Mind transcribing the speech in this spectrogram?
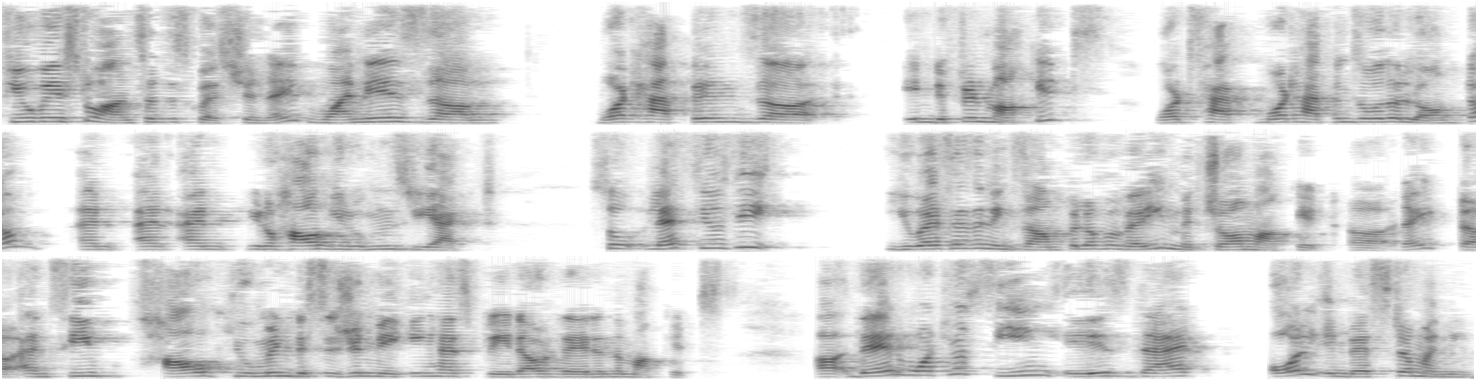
few ways to answer this question, right? One is um, what happens uh, in different markets, what's hap- what happens over the long term, and and and you know how humans react. So let's use the US as an example of a very mature market, uh, right? Uh, and see how human decision making has played out there in the markets. Uh, there, what you're seeing is that all investor money,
